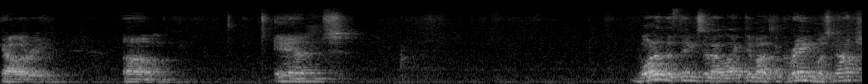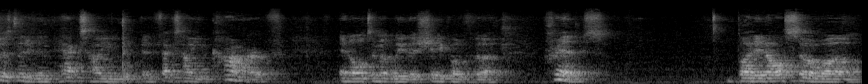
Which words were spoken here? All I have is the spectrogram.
gallery. Um, and one of the things that I liked about the grain was not just that it impacts how you, it affects how you carve, and ultimately the shape of the prints, but it also um,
